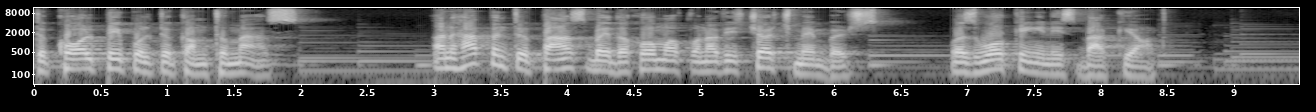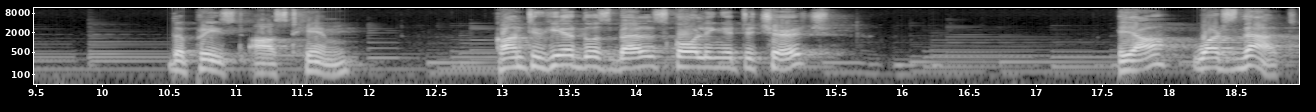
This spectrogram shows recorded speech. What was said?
to call people to come to Mass and happened to pass by the home of one of his church members was working in his backyard. The priest asked him, Can't you hear those bells calling you to church? Yeah, what's that?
